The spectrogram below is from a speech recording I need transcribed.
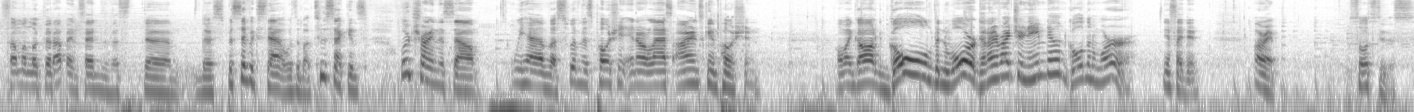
Someone looked it up and said the, the, the specific stat was about two seconds. We're trying this out. We have a swiftness potion and our last iron skin potion. Oh my god, Golden War. Did I write your name down? Golden War. Yes, I did. Alright, so let's do this.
